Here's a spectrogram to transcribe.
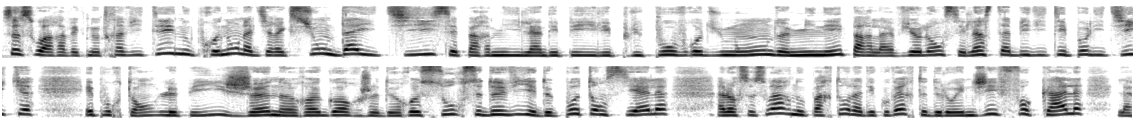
Ce soir, avec notre invité, nous prenons la direction d'Haïti. C'est parmi l'un des pays les plus pauvres du monde, miné par la violence et l'instabilité politique. Et pourtant, le pays jeune regorge de ressources, de vie et de potentiel. Alors ce soir, nous partons à la découverte de l'ONG Focal, la,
